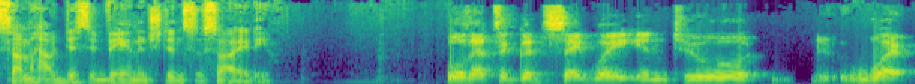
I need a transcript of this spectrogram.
somehow disadvantaged in society. Well, that's a good segue into what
